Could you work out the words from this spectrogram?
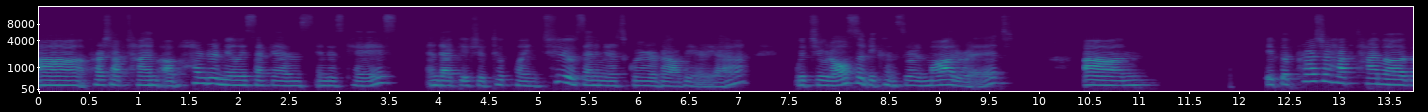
uh, pressure half time of 100 milliseconds in this case, and that gives you 2.2 centimeter square valve area, which would also be considered moderate. Um, if the pressure half time of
